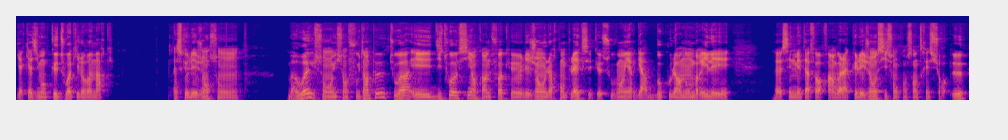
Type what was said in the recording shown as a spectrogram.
il y a quasiment que toi qui le remarques. Parce que les gens sont bah, ouais, ils sont ils s'en foutent un peu, tu vois? Et dis-toi aussi encore une fois que les gens ont leurs complexes et que souvent ils regardent beaucoup leur nombril et heu, c'est une métaphore, enfin voilà, que les gens aussi sont concentrés sur eux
